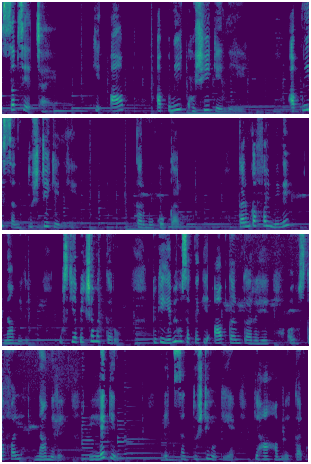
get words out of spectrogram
सबसे अच्छा है कि आप अपनी खुशी के लिए, अपनी संतुष्टि के लिए कर्मों को करो। कर्म का फल मिले, ना मिले, उसकी अपेक्षा मत करो। क्योंकि ये भी हो सकता है कि आप कर्म कर रहे हैं और उसका फल ना मिले। लेकिन एक संतुष्टि होती है कि हाँ हमने कर्म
